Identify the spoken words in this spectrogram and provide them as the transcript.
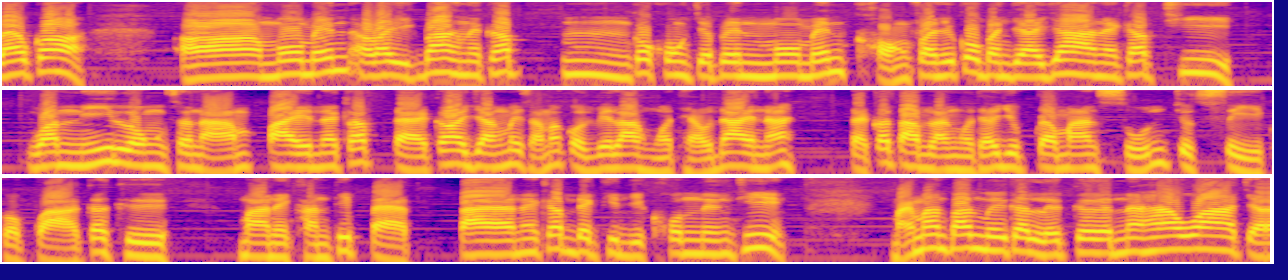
แล้วก็โมเมนต์อะไรอีกบ้างนะครับอืมก็คงจะเป็นโมเมนต์ของฟรานโยโกบัญญาย่านะครับที่ วันนี้ลงสนามไปนะครับ แต่ก็ยังไม่สามารถกดเวลาหัวแถวได้นะ แต่ก็ตามหลังหัวแถวอยู่ประมาณ 0.4 กว่าๆก็คือมาในคันที่ 8 แต่นะครับเด็กถิ่นอีกคนหนึ่งที่หมายมั่นปั้นมือกันเหลือเกินนะฮะว่าจะ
